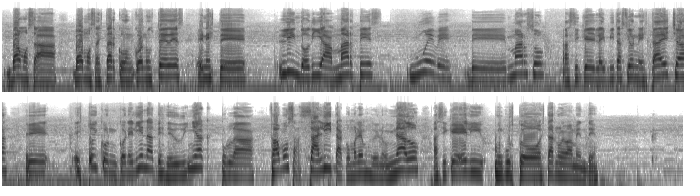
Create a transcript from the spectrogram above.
vamos a, vamos a estar con, con ustedes en este lindo día martes 9 de marzo. Así que la invitación está hecha. Eh, estoy con, con Eliana desde Dudignac por la famosa salita, como le hemos denominado. Así que Eli, un gusto estar nuevamente.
